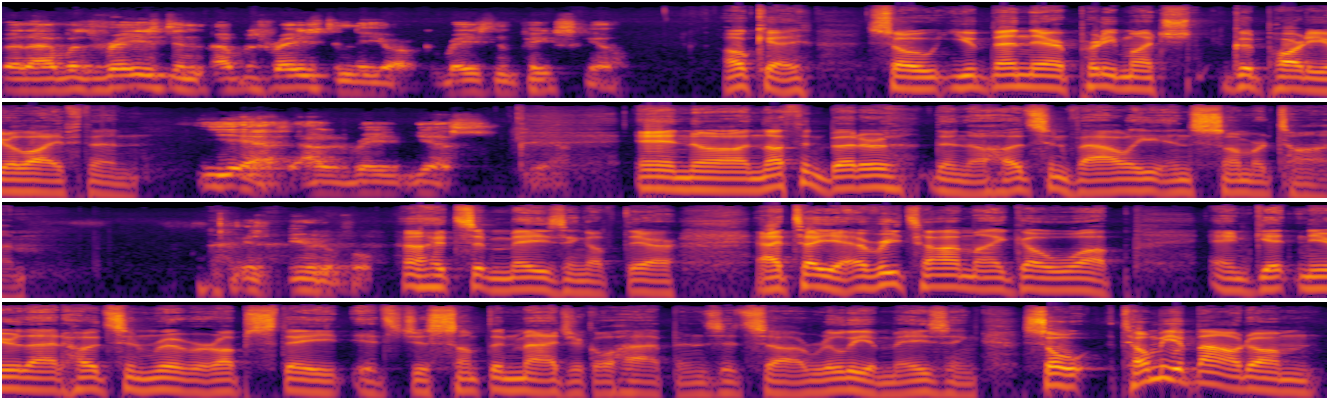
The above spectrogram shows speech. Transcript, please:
but I was raised in I was raised in New York, raised in Peekskill. Okay, so you've been there pretty much good part of your life then. Yes, I was raised. Yes, yeah. And uh, nothing better than the Hudson Valley in summertime. It's beautiful. it's amazing up there. I tell you, every time I go up and get near that Hudson River upstate, it's just something magical happens. It's uh, really amazing. So, tell me about um,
